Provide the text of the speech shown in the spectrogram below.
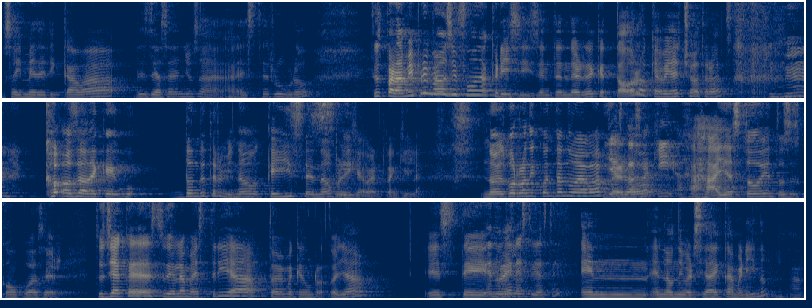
O sea, y me dedicaba desde hace años a este rubro. Entonces, para mí primero sí fue una crisis, entender de que todo lo que había hecho atrás, o sea, de que, ¿dónde terminó? ¿Qué hice? ¿No? Pero dije, a ver, tranquila. No es borrón ni cuenta nueva, ya pero... estás aquí. Ajá. ajá, ya estoy, entonces, ¿cómo puedo hacer? Entonces, ya que estudié la maestría, todavía me quedé un rato allá, este, ¿En dónde la estudiaste? En, en, la Universidad de Camerino, ah,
